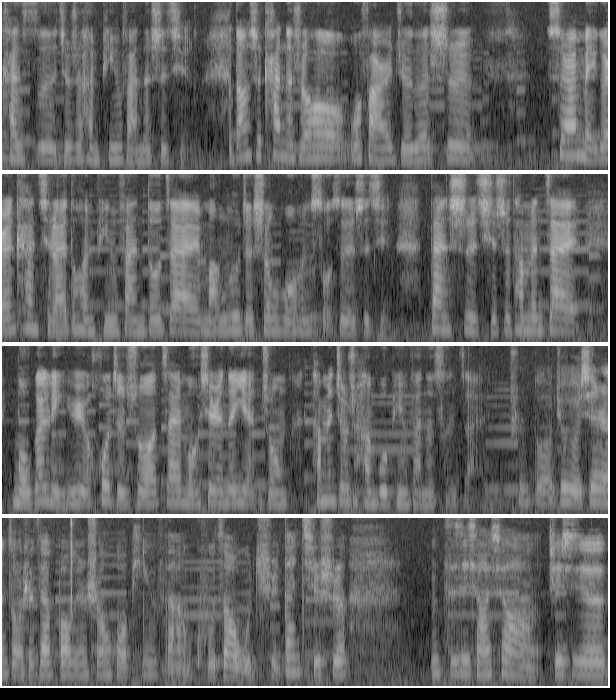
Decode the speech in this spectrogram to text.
看似就是很平凡的事情。我当时看的时候，我反而觉得是。虽然每个人看起来都很平凡，都在忙碌着生活很琐碎的事情，但是其实他们在某个领域，或者说在某些人的眼中，他们就是很不平凡的存在。是的，就有些人总是在抱怨生活平凡、枯燥无趣，但其实你仔细想想，这些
